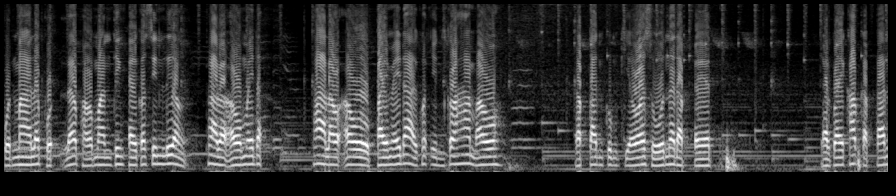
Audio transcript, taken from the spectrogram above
ผลมาแล้วผลแล้วเผามันทิ้งไปก็สิ้นเรื่อง ถ้าเราเอาไม่ได้ ถ้าเราเอาไปไม่ได้คนอื่นก็ห้ามเอา กับตันกลุ่มเขียวอสูรระดับแปดจัดไปครับกับตัน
